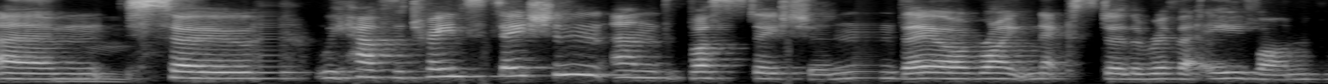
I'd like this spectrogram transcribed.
Um, mm. So we have the train station and the bus station. They are right next to the River Avon.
